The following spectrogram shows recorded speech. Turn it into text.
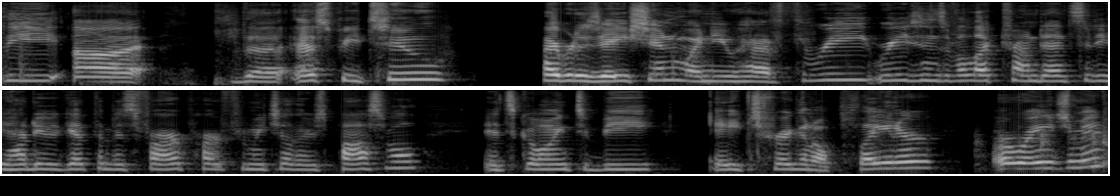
the uh, the sp2 hybridization? When you have three regions of electron density, how do you get them as far apart from each other as possible? It's going to be a trigonal planar arrangement.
